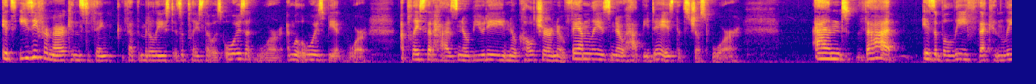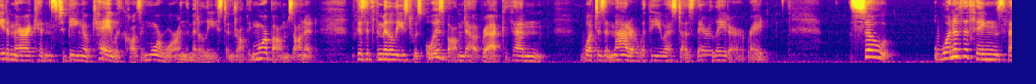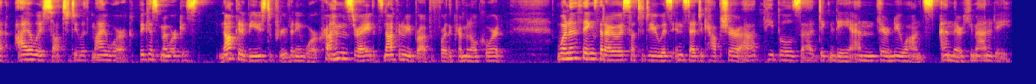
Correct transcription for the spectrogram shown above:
it's easy for Americans to think that the Middle East is a place that was always at war and will always be at war, a place that has no beauty, no culture, no families, no happy days, that's just war. And that is a belief that can lead Americans to being okay with causing more war in the Middle East and dropping more bombs on it. Because if the Middle East was always bombed out wreck, then what does it matter what the US does there later, right? So, one of the things that I always sought to do with my work, because my work is not going to be used to prove any war crimes, right? It's not going to be brought before the criminal court. One of the things that I always sought to do was instead to capture uh, people's uh, dignity and their nuance and their humanity.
